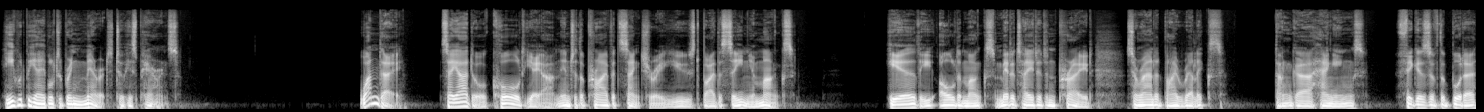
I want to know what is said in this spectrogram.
he would be able to bring merit to his parents. One day, Sayadaw called Yean into the private sanctuary used by the senior monks. Here the older monks meditated and prayed, surrounded by relics, Thangka hangings, figures of the Buddha,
